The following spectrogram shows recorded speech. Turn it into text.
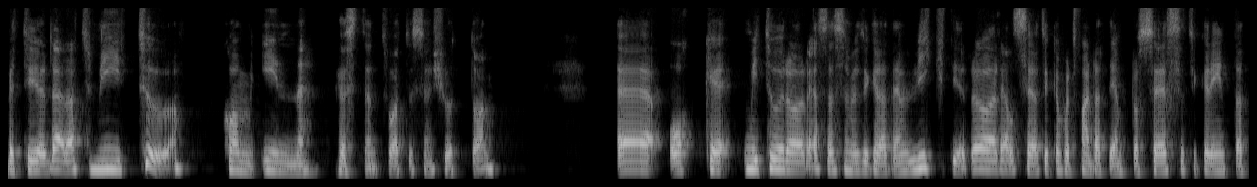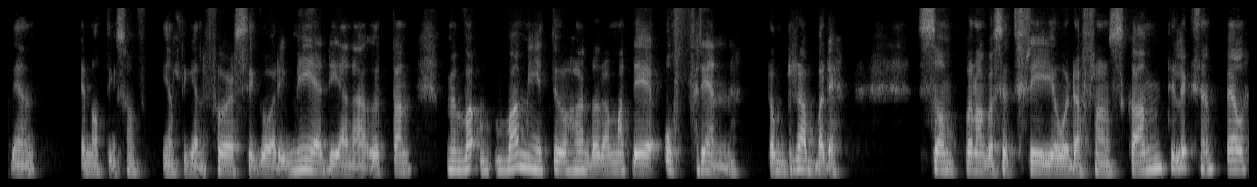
betyder att metoo kom in hösten 2017. Eh, och eh, metoo-rörelsen som jag tycker att är en viktig rörelse, jag tycker fortfarande att det är en process, jag tycker inte att det är, en, är någonting som egentligen försiggår i medierna, utan men vad, vad metoo handlar om att det är offren, de drabbade, som på något sätt frigjorda från skam till exempel, mm.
